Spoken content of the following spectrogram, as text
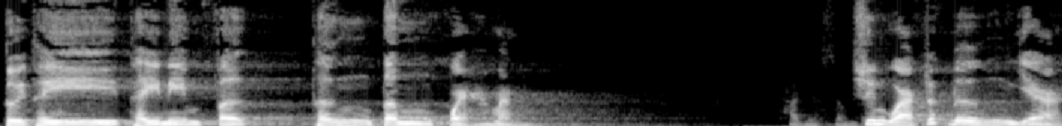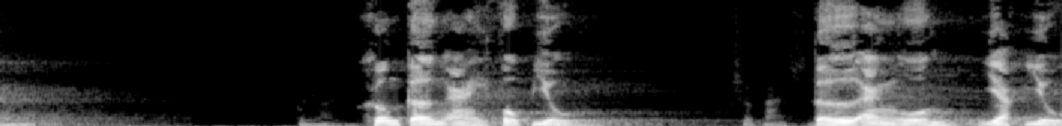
Tôi thấy thầy niệm Phật Thân tâm khỏe mạnh. Sinh hoạt rất đơn giản. Không cần ai phục vụ. Tự ăn uống, giặt vụ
